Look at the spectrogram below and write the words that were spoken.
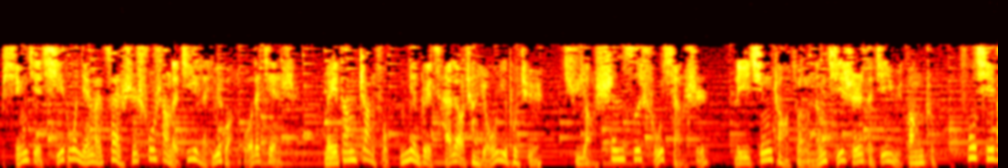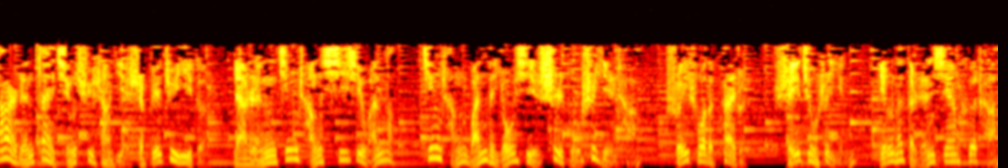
凭借其多年来在诗书上的积累与广博的见识，每当丈夫面对材料上犹豫不决，需要深思熟想时，李清照总能及时的给予帮助。夫妻二人在情绪上也是别具一格，两人经常嬉戏玩闹，经常玩的游戏是赌是饮茶，谁说的快准，谁就是赢，赢了的人先喝茶。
